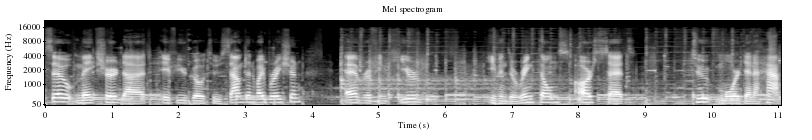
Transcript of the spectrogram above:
So make sure that if you go to sound and vibration, everything here, even the ringtones, are set to more than a half.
